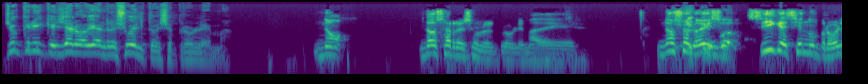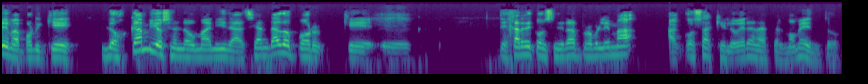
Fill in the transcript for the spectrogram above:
yo creí que ya lo habían resuelto ese problema. No, no se resuelve el problema de... No solo tengo- eso, sigue siendo un problema porque los cambios en la humanidad se han dado por que, eh, dejar de considerar problema a cosas que lo eran hasta el momento.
